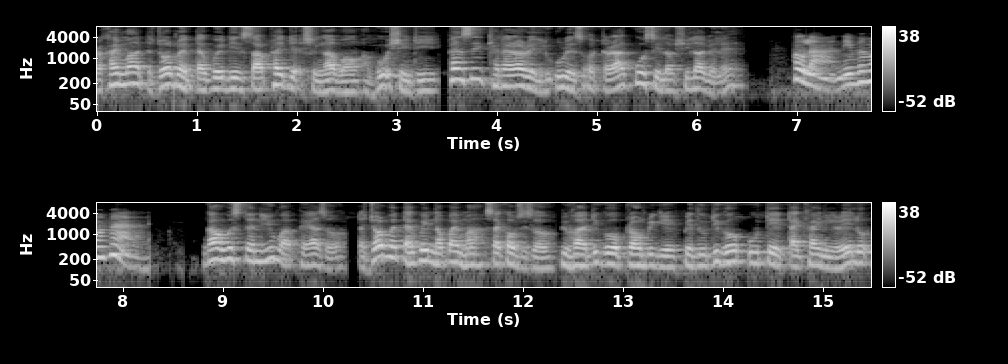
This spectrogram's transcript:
ရခိုင်မှာတကြောမဲ့တပ်ပွဲဒီစာဖိုက်တဲ့အရှင်ကပေါင်းအခုအရှင်ဒီဖန်စီခင်ခါရတဲ့လူဥရိဇောတရာကိုစီလောက်ရှိလိုက်ပြီလေဟုတ်လားနေဘယ်မှာဖတ်ရတာလဲငါ Western New မှာဖယ်ရဆိုတကြောမဲ့တိုက်ပွဲနောက်ပိုင်းမှာစိုက်ကောင်စီဆိုပြူဟာတီကို Brown Brigade ပြည်သူတီကိုဦးတေတိုက်ခိုက်နေရလို့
